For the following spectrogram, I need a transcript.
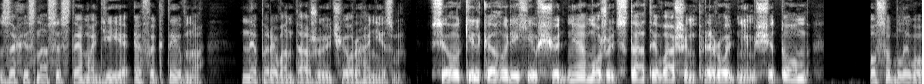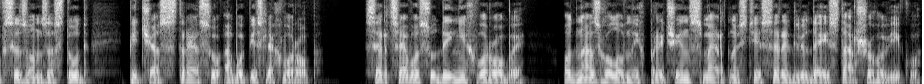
захисна система діє ефективно, не перевантажуючи організм. Всього кілька горіхів щодня можуть стати вашим природнім щитом особливо в сезон застуд, під час стресу або після хвороб. Серцево-судинні хвороби одна з головних причин смертності серед людей старшого віку.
